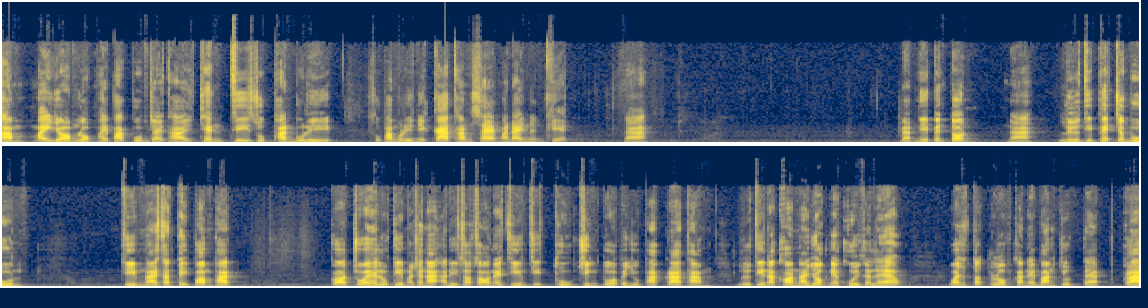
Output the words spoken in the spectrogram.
ทำไม่ยอมหลบให้พักภูมิใจไทย เช่นที่สุพรรณบุรี สุพรรณบุรีนี่กล้าทำแทรกมาได้หนึ่งเขตนะแบบนี้เป็นต้นนะหรือที่เพชรบูรณ์ ทีมนายสันติพร้อมพัฒน์ก็ช่วยให้ลูกทีมมาชนะอดีตสสในทีมที่ถูกชิงตัวไปอยู่พักกล้าทำหรือที่นครนายกเนี่ยคุยกันแล้ว ว่าจะหลบกันในบางจุดแต่กล้า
